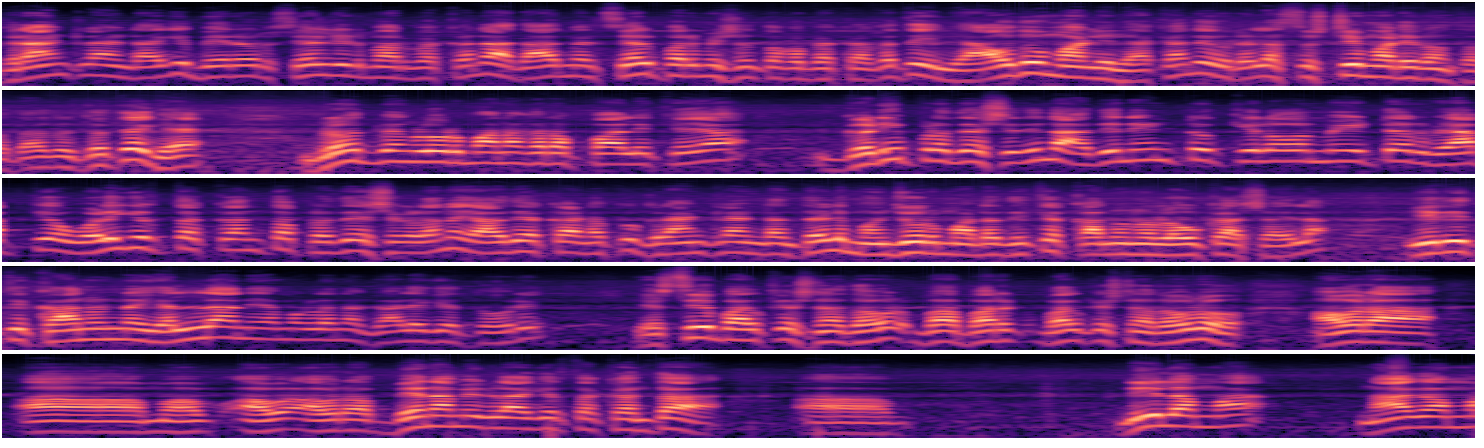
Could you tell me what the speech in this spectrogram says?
ಗ್ರ್ಯಾಂಟ್ ಲ್ಯಾಂಡ್ ಆಗಿ ಬೇರೆಯವರು ಸೇಲ್ ಡೀಡ್ ಮಾಡಬೇಕಂದ್ರೆ ಅದಾದಮೇಲೆ ಸೇಲ್ ಪರ್ಮಿಷನ್ ತೊಗೋಬೇಕಾಗುತ್ತೆ ಇಲ್ಲಿ ಯಾವುದೂ ಮಾಡಲಿಲ್ಲ. ಯಾಕಂದರೆ ಇವರೆಲ್ಲ ಸೃಷ್ಟಿ ಮಾಡಿರೋವಂಥದ್ದು ಅದ್ರ ಜೊತೆಗೆ ಬೃಹತ್ ಬೆಂಗಳೂರು ಮಹಾನಗರ ಪಾಲಿಕೆಯ ಗಡಿ ಪ್ರದೇಶದಿಂದ ಹದಿನೆಂಟು ಕಿಲೋಮೀಟರ್ ವ್ಯಾಪ್ತಿಯ ಒಳಗಿರ್ತಕ್ಕಂಥ ಪ್ರದೇಶಗಳನ್ನು ಯಾವುದೇ ಕಾರಣಕ್ಕೂ ಗ್ರ್ಯಾಂಟ್ ಲ್ಯಾಂಡ್ ಅಂತೇಳಿ ಮಂಜೂರು ಮಾಡೋದಕ್ಕೆ ಕಾನೂನಲ್ಲಿ ಅವಕಾಶ ಇಲ್ಲ. ಈ ರೀತಿ ಕಾನೂನಿನ ಎಲ್ಲ ನಿಯಮಗಳನ್ನು ಗಾಳಿಗೆ ತೋರಿ ಎಸ್ ಸಿ ಬಾಲಕೃಷ್ಣದವರು ಬಾಲಕೃಷ್ಣರವರು ಅವರ ಅವರ ಬೇನಾಮಿಗಳಾಗಿರ್ತಕ್ಕಂಥ ನೀಲಮ್ಮ, ನಾಗಮ್ಮ,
